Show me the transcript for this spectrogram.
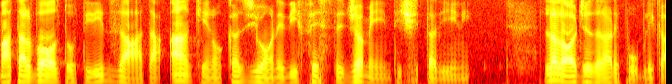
ma talvolta utilizzata anche in occasione di festeggiamenti cittadini. La Loggia della Repubblica.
